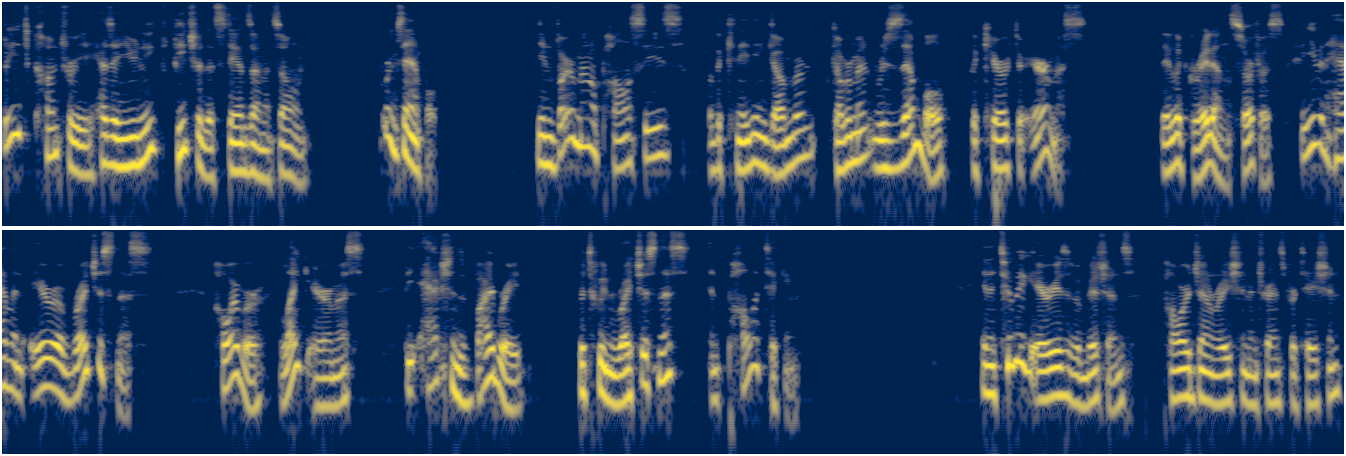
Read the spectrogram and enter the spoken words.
But each country has a unique feature that stands on its own. For example, the environmental policies of the Canadian government, government resemble the character Aramis. They look great on the surface and even have an air of righteousness. However, like Aramis, the actions vibrate between righteousness and politicking. In the two big areas of emissions, power generation and transportation,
